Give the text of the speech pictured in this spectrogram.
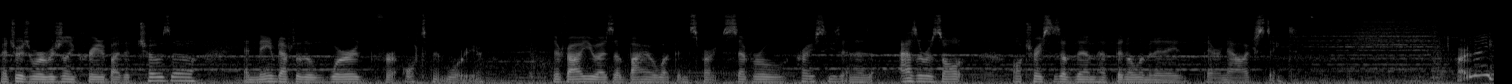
Metroids were originally created by the Chozo and named after the word for ultimate warrior. Their value as a bioweapon sparked several crises, and as, as a result, all traces of them have been eliminated. They are now extinct. Are they?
